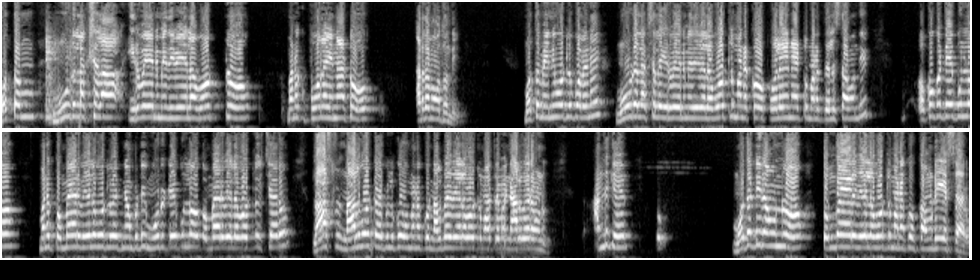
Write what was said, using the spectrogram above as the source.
మొత్తం మూడు లక్షల ఇరవై ఎనిమిది వేల ఓట్లు మనకు పోలైనట్టు అర్థమవుతుంది. మొత్తం ఎన్ని ఓట్లు పోలైనాయి మూడు లక్షల ఇరవై ఎనిమిది వేల ఓట్లు మనకు పోలైనట్టు మనకు తెలుస్తా ఉంది. ఒక్కొక్క టేబుల్లో మనకు తొంభై ఆరు వేల ఓట్లు పెట్టినప్పుడు మూడు టేబుల్లో తొంభై ఆరు వేల ఓట్లు ఇచ్చారు. లాస్ట్ నాలుగో టేబుల్కు మనకు నలభై వేల ఓట్లు మాత్రమే నాలుగో రౌండ్. అందుకే మొదటి రౌండ్లో తొంభై ఆరు వేల ఓట్లు మనకు కౌంట్ చేస్తారు.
